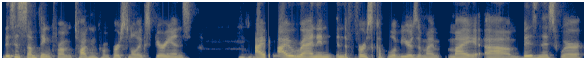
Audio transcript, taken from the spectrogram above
this is something from talking from personal experience. Mm-hmm. I, I ran in, in the first couple of years of my my um, business where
